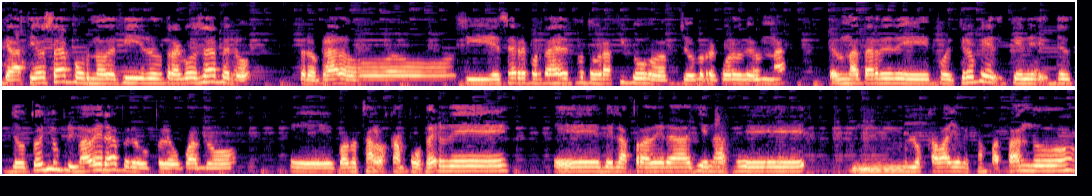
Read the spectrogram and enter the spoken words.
graciosa por no decir otra cosa, pero, pero claro, si ese reportaje fotográfico, yo lo recuerdo que era una, en una tarde de, pues creo que, que de, de, otoño, primavera, pero, pero cuando, eh, cuando están los campos verdes, eh, de las praderas llenas de mm, los caballos que están pasando,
